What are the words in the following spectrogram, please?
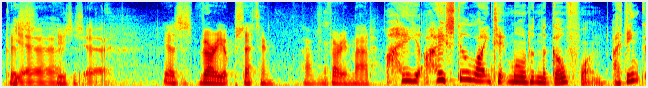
Because Yeah. he just, yeah. it was just very upsetting. I was very mad. I I still liked it more than the golf one. I think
